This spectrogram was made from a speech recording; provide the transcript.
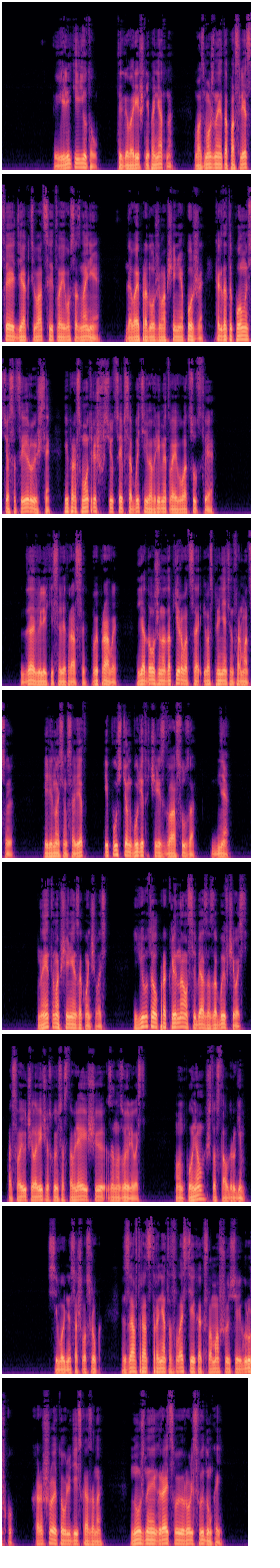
«Великий Ютл, ты говоришь непонятно. Возможно, это последствия деактивации твоего сознания. Давай продолжим общение позже, когда ты полностью ассоциируешься и просмотришь всю цепь событий во время твоего отсутствия». «Да, Великий Совет Расы, вы правы. Я должен адаптироваться и воспринять информацию. Переносим совет, и пусть он будет через два СУЗа» дня. На этом общение закончилось. Ютел проклинал себя за забывчивость, а свою человеческую составляющую за назойливость. Он понял, что стал другим. Сегодня сошло с рук. Завтра отстранят от власти, как сломавшуюся игрушку. Хорошо это у людей сказано. Нужно играть свою роль с выдумкой.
